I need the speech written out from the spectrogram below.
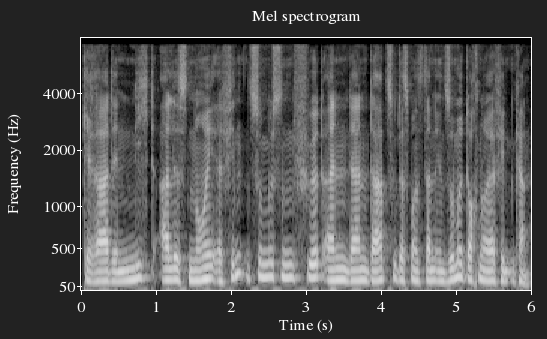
gerade nicht alles neu erfinden zu müssen, führt einen dann dazu, dass man es dann in Summe doch neu erfinden kann.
